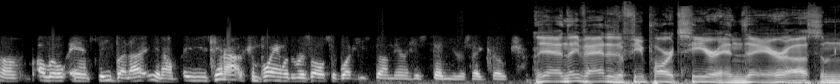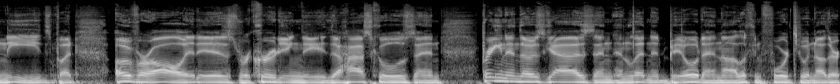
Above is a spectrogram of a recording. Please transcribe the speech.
Um, a little antsy, but I, you know, you cannot complain with the results of what he's done there in his tenure as head coach. Yeah, and they've added a few parts here and there, uh, some needs, but overall, it is recruiting the, the high schools and bringing in those guys and, and letting it build. And uh, looking forward to another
